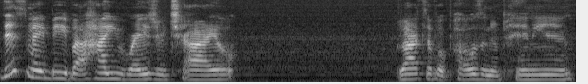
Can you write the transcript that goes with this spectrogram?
This may be about how you raise your child. Lots of opposing opinion.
